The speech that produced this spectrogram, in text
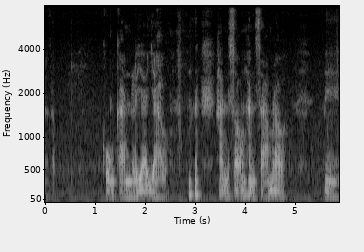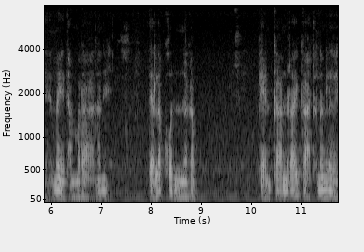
นะครับ ครงการระยะยาว หันสองหันสามเรานี่ไม่ธรรมดานะนี่ แต่ละคนนะครับ แผนการร้ายกาจทั้งนั้นเลย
